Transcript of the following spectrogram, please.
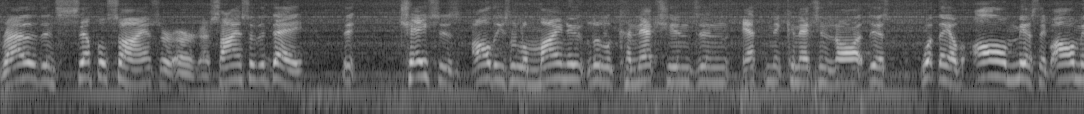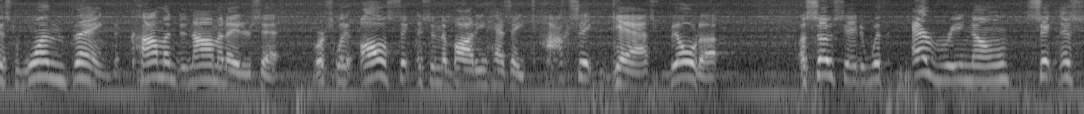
rather than simple science or, or, or science of the day that chases all these little minute little connections and ethnic connections and all like this, what they have all missed, they've all missed one thing, the common denominator set. Virtually all sickness in the body has a toxic gas buildup associated with every known sickness,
